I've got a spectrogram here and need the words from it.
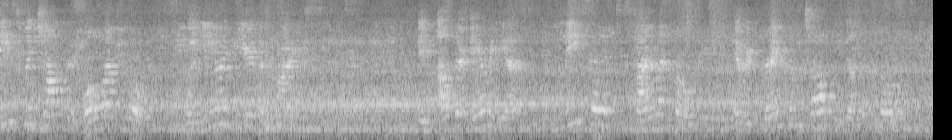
Please switch off your mobile phone when you are near the cars. In other areas, please set it to silent mode and refrain from talking on the phone.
